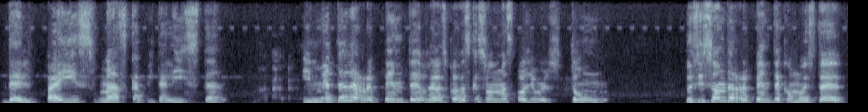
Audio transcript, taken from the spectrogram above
del país más capitalista, y mete de repente, o sea, las cosas que son más Oliver Stone, pues sí son de repente como este,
